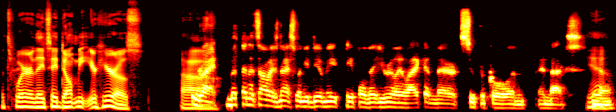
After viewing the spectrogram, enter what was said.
That's where they say don't meet your heroes. Uh, right but then it's always nice when you do meet people that you really like and they're super cool and, and nice you Yeah. know?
